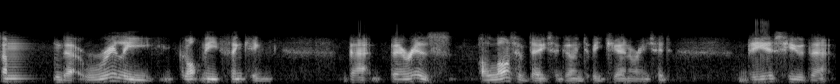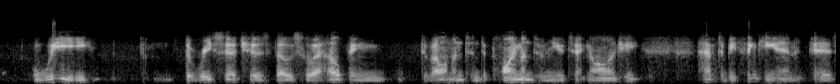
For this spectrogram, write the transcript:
something that really got me thinking that there is a lot of data going to be generated. The issue that we, the researchers, those who are helping development and deployment of new technology, have to be thinking in is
